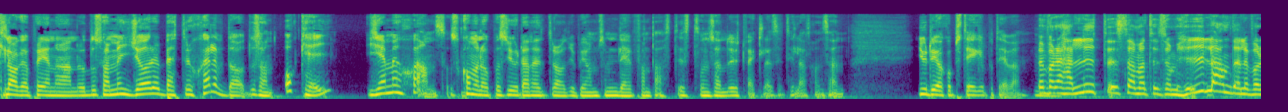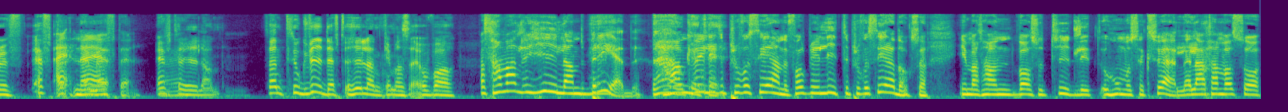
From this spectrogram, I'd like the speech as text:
klagade på det ena och det andra. Och då sa han, men gör det bättre själv då. Då sa han, okej, ge mig en chans. Och så kom han upp och så gjorde han ett radioprogram som blev fantastiskt, som sen utvecklade sig till att han sen gjorde Jakob Stege på TV. Men var det här lite samma tid som Hyland eller var det efter? Nej, nej Eller? efter. Efter Hyland. Så han tog vid efter Hyland kan man säga och var... Fast han var aldrig Hyland-bred. Nej, Han okej, var ju okej. lite provocerande. Folk blev lite provocerade också i och med att han var så tydligt homosexuell. Eller att han var så...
